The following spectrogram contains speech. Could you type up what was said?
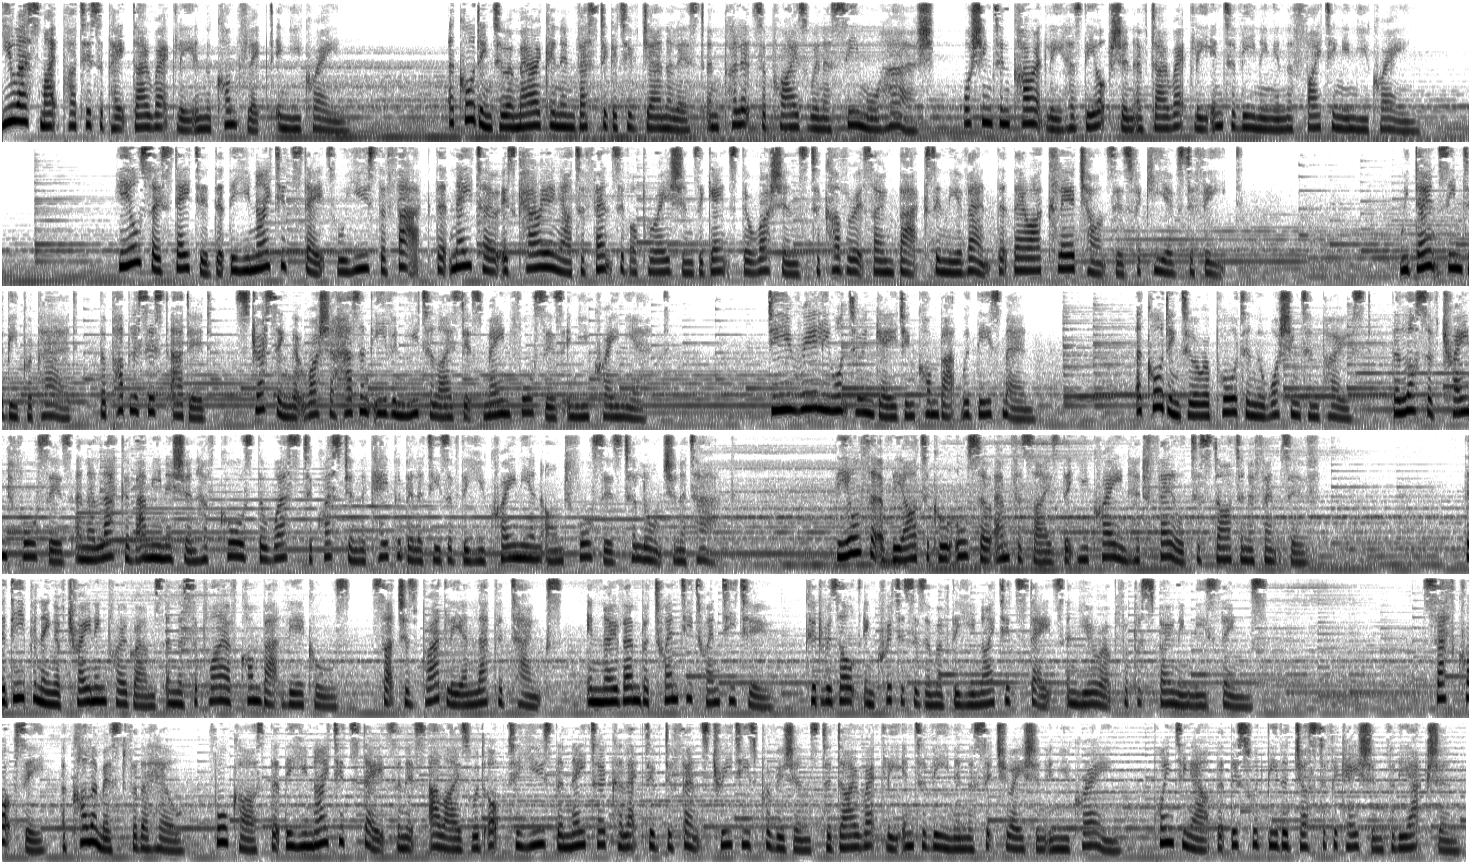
US might participate directly in the conflict in Ukraine. According to American investigative journalist and Pulitzer Prize winner Seymour Hersh, Washington currently has the option of directly intervening in the fighting in Ukraine. He also stated that the United States will use the fact that NATO is carrying out offensive operations against the Russians to cover its own backs in the event that there are clear chances for Kiev's defeat. We don't seem to be prepared, the publicist added, stressing that Russia hasn't even utilized its main forces in Ukraine yet. Do you really want to engage in combat with these men? According to a report in the Washington Post, the loss of trained forces and a lack of ammunition have caused the West to question the capabilities of the Ukrainian armed forces to launch an attack. The author of the article also emphasized that Ukraine had failed to start an offensive. The deepening of training programs and the supply of combat vehicles, such as Bradley and Leopard tanks, in November 2022, could result in criticism of the United States and Europe for postponing these things. Seth Cropsey, a columnist for The Hill, forecast that the United States and its allies would opt to use the NATO Collective Defense Treaty's provisions to directly intervene in the situation in Ukraine, pointing out that this would be the justification for the action.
